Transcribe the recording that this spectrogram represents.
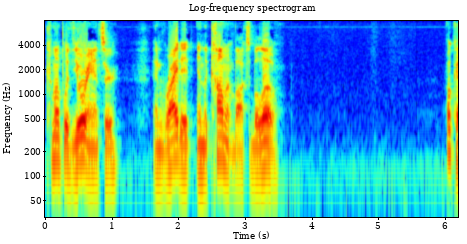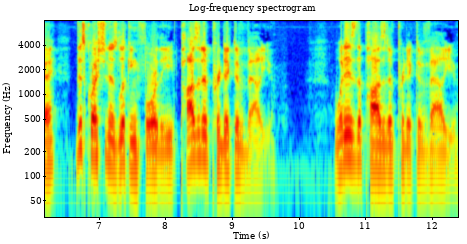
come up with your answer, and write it in the comment box below. Okay, this question is looking for the positive predictive value. What is the positive predictive value?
